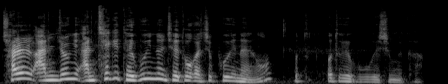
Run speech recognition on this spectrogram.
잘 안정이 안착이 되고 있는 제도 같이 보이네요. 어떻게, 보고 계십니까?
